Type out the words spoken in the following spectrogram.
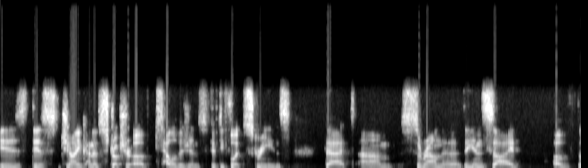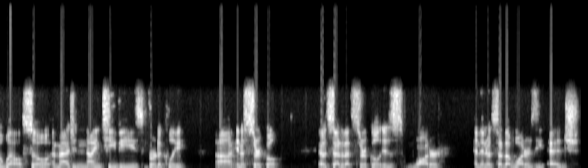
is this giant kind of structure of televisions, 50 foot screens that um, surround the, the inside of the well. So imagine nine TVs vertically uh, in a circle. Outside of that circle is water, and then outside of that water is the edge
